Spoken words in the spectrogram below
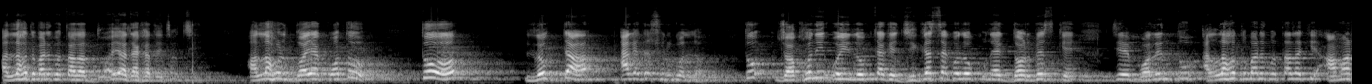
আল্লাহ তবারক তারা দয়া দেখাতে চাচ্ছি। আল্লাহর দয়া কত? তো লোকটা আগাতে শুরু করল। তো যখনই ওই লোকটাকে জিজ্ঞাসা করল কোন এক দরবেশকে যে বলেন তো আল্লাহ তোমার তালা কি আমার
